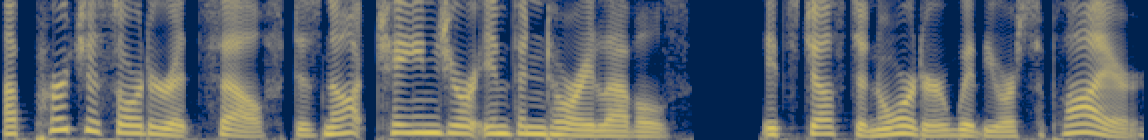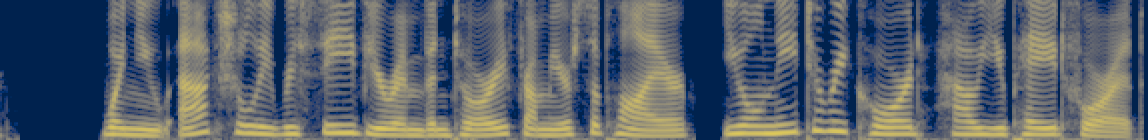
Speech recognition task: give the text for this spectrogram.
A purchase order itself does not change your inventory levels. It's just an order with your supplier. When you actually receive your inventory from your supplier, you'll need to record how you paid for it.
